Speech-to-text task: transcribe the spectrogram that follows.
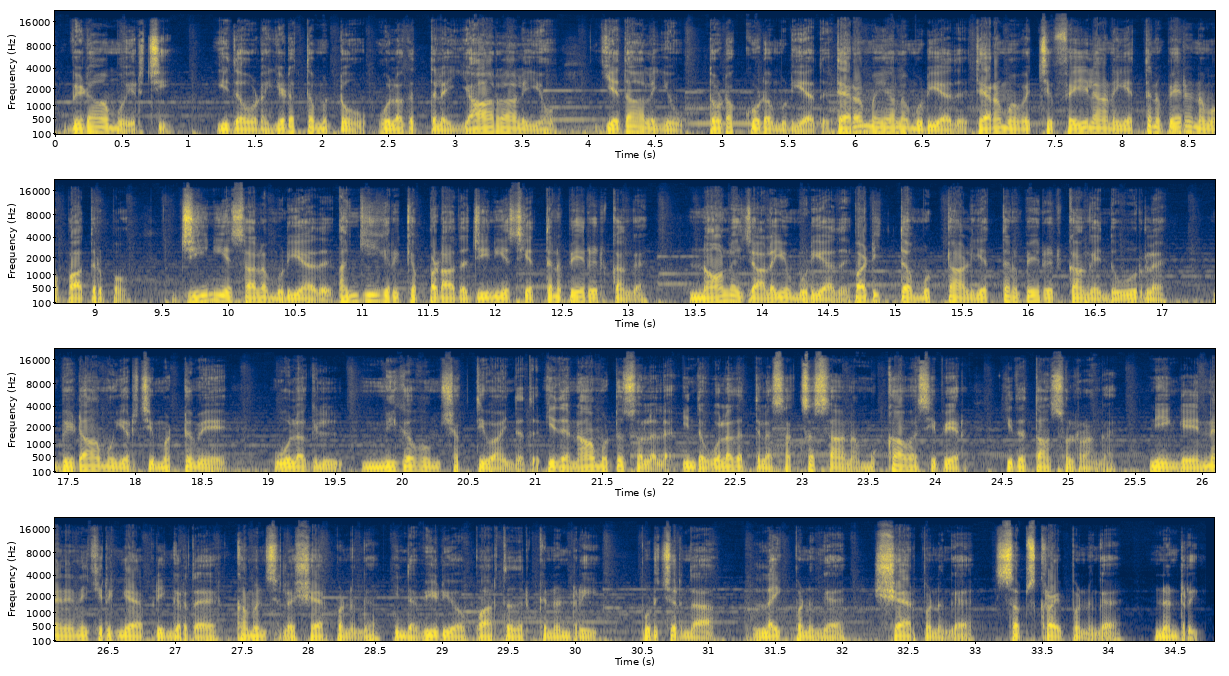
விடாமுயற்சி. இதோட இடத்தை மட்டும் உலகத்தில் யாராலையும் எதாலையும் தொடக்கூட முடியாது. திறமையால முடியாது. திறமை வச்சு ஃபெயிலான எத்தனை பேரை நம்ம பார்த்துருப்போம்? ஜீனியஸால முடியாது. அங்கீகரிக்கப்படாத ஜீனியஸ் எத்தனை பேர் இருக்காங்க? நாலேஜாலையும் முடியாது. படித்த முட்டாள் எத்தனை பேர் இருக்காங்க இந்த ஊர்ல? விடாமுயற்சி மட்டுமே உலகில் மிகவும் சக்தி வாய்ந்தது. இதை நான் மட்டும் சொல்லலை இந்த உலகத்தில் சக்ஸஸ் ஆன முக்காவாசி பேர் தான் சொல்கிறாங்க நீங்கள் என்ன நினைக்கிறீங்க அப்படிங்கிறத கமெண்ட்ஸில் ஷேர் பண்ணுங்கள் இந்த வீடியோ பார்த்ததற்கு நன்றி. பிடிச்சிருந்தா லைக் பண்ணுங்கள் ஷேர் பண்ணுங்கள் சப்ஸ்கிரைப் பண்ணுங்கள் நன்றி.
